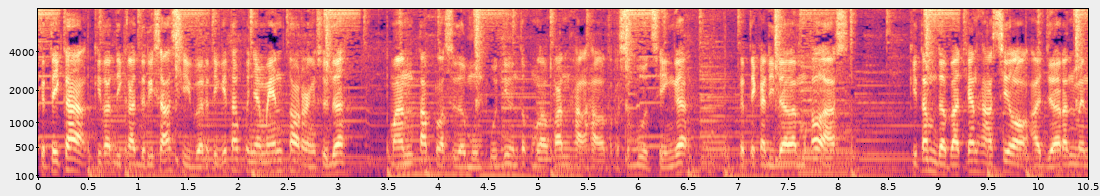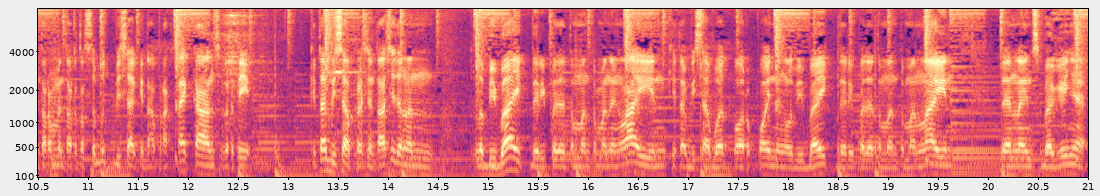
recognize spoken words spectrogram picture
ketika kita dikaderisasi berarti kita punya mentor yang sudah mantap lah sudah mumpuni untuk melakukan hal-hal tersebut. Sehingga ketika di dalam kelas kita mendapatkan hasil ajaran mentor-mentor tersebut bisa kita praktekkan seperti kita bisa presentasi dengan lebih baik daripada teman-teman yang lain kita bisa buat powerpoint yang lebih baik daripada teman-teman lain dan lain sebagainya.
